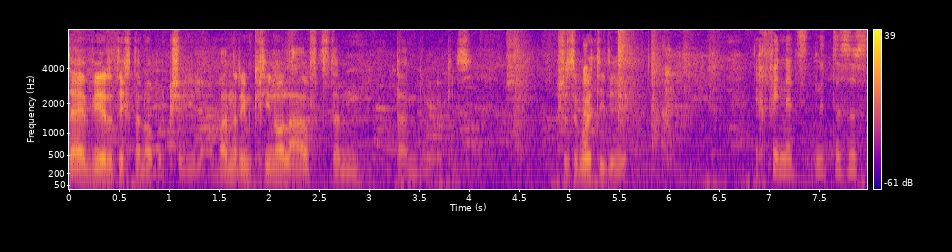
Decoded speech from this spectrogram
Den werde ich dann aber geschehen lassen. Wenn er im Kino läuft, dann, dann schaue ich es. Ist das eine gute Idee? ich finde jetzt nicht, dass es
